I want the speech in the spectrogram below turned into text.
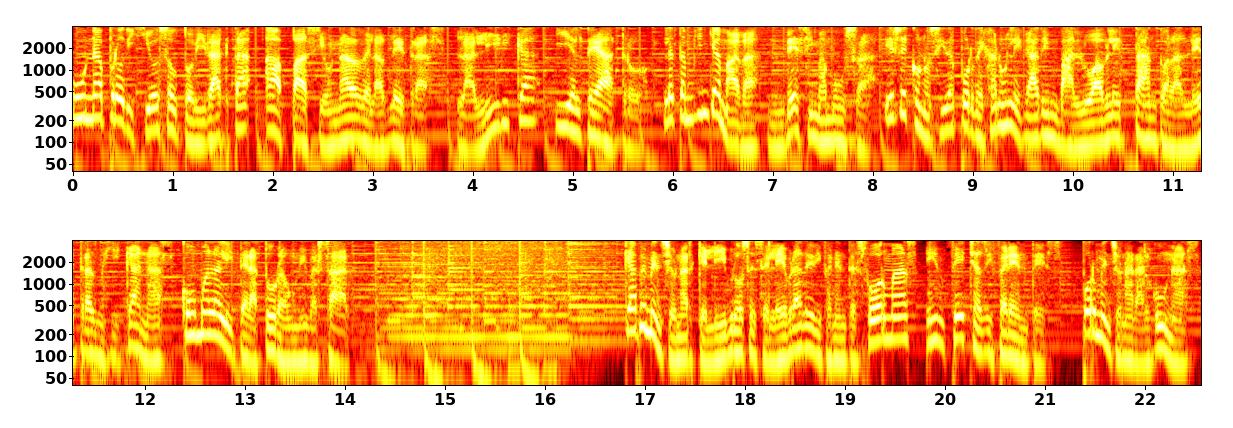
una prodigiosa autodidacta apasionada de las letras, la lírica y el teatro. La también llamada décima musa es reconocida por dejar un legado invaluable tanto a las letras mexicanas como a la literatura universal. Cabe mencionar que el libro se celebra de diferentes formas en fechas diferentes. Por mencionar algunas,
